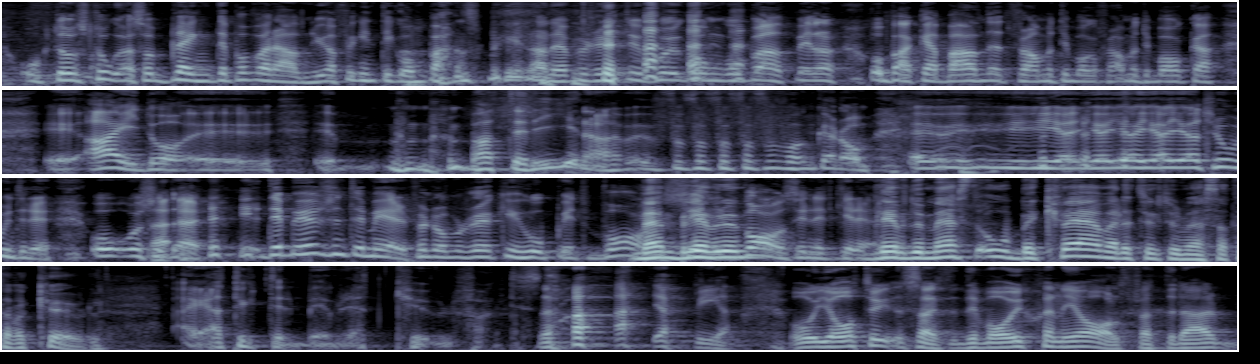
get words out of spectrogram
Och de stod alltså och blängde på varandra. Jag fick inte igång bandspelaren. Jag försökte få igång bandspelaren och backa bandet fram och tillbaka, fram och tillbaka. Eh, aj då, eh, batterierna, funkar de? Eh, jag, jag, jag, jag tror inte det. Och, och sådär. Det behövs inte mer för de rök ihop i ett Men vansinnigt, blev du, vansinnigt gräl. blev du mest obekväm eller tyckte du mest att det var kul? Jag tyckte det blev rätt kul faktiskt. jag vet. Och jag tyckte sagt, det var ju genialt för att det där,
